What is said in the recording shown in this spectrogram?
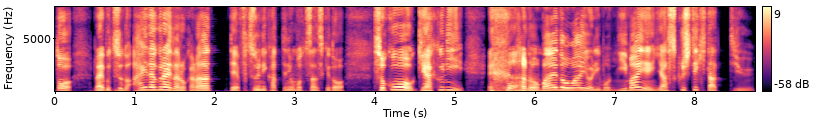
とライブ2の間ぐらいなのかなって普通に勝手に思ってたんですけどそこを逆に あの前の1よりも2万円安くしてきたっていう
